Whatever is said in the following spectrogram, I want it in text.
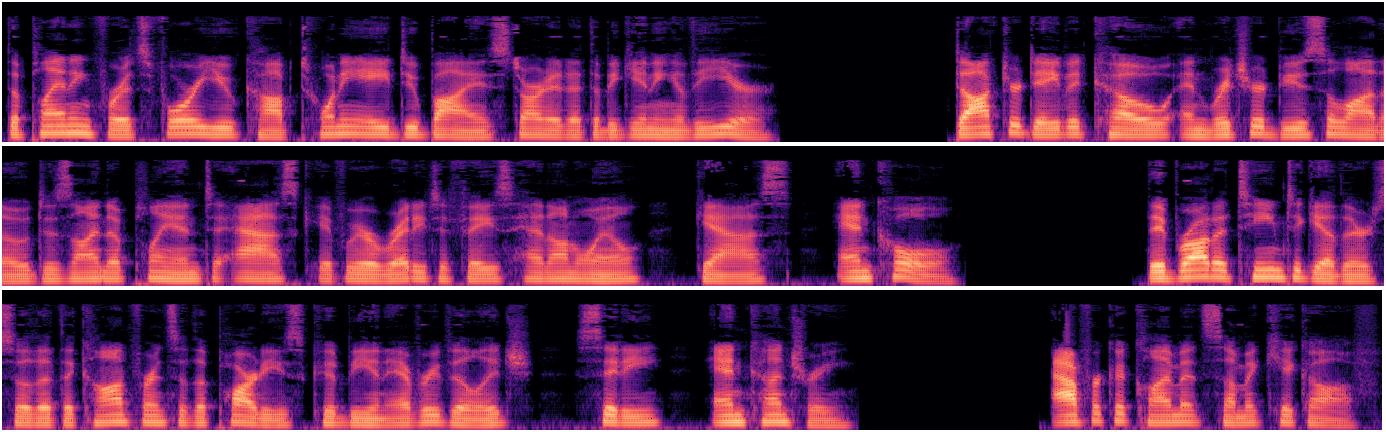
The planning for its 4U COP28 Dubai started at the beginning of the year. Dr. David Coe and Richard Buccellato designed a plan to ask if we are ready to face head-on oil, gas, and coal. They brought a team together so that the conference of the parties could be in every village, city, and country. Africa Climate Summit Kickoff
